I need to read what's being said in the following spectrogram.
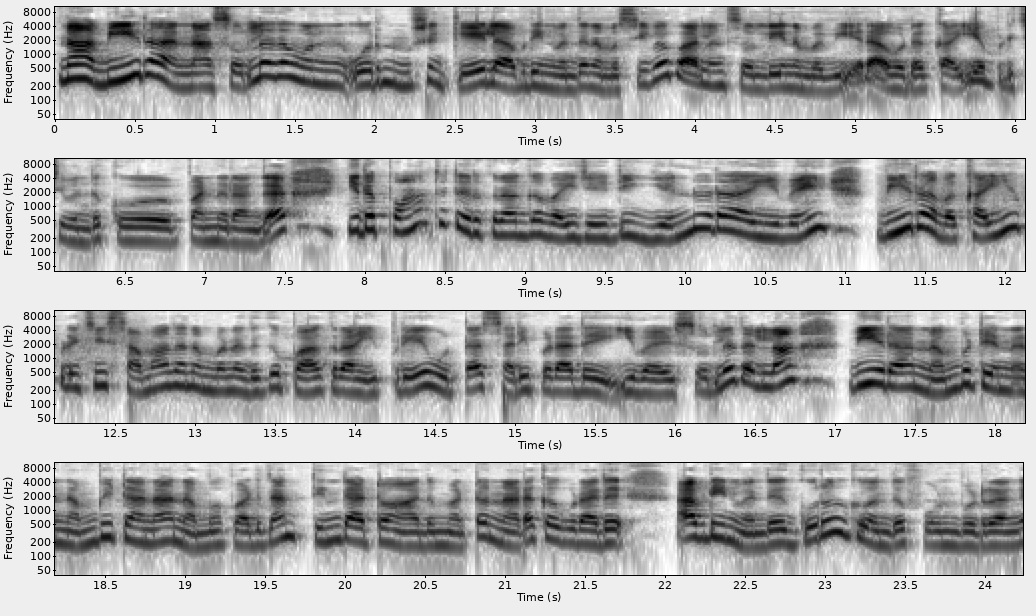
நான் வீரா நான் சொல்லதை ஒன் ஒரு நிமிஷம் கேளு அப்படின்னு வந்து நம்ம சிவபாலன் சொல்லி நம்ம வீராவோட கையை பிடிச்சி வந்து கோ பண்ணுறாங்க. இதை பார்த்துட்டு இருக்கிறாங்க வைஜெயந்தி. என்னடா இவன்? வீராவை கையை பிடிச்சி சமாதானம் பண்ணதுக்கு பார்க்குறான். இப்படியே விட்டா சரிப்படாது. இவ சொல்லதெல்லாம் வீரா நம்பிட்டேன் நம்பிட்டானா? நம்ம பாடுதான் திண்டாட்டம். அது மட்டும் நடக்கக்கூடாது அப்படின்னு வந்து குருவுக்கு வந்து ஃபோன் போடுறாங்க.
